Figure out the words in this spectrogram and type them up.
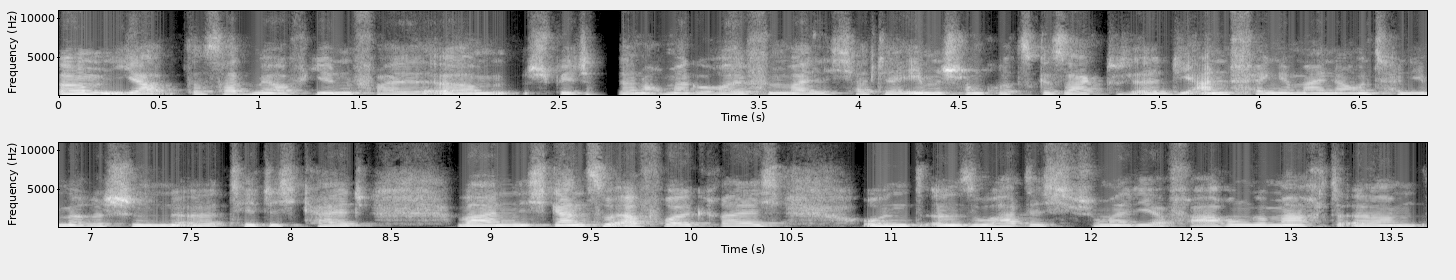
Ähm, ja, das hat mir auf jeden Fall ähm, später nochmal geholfen, weil ich hatte ja eben schon kurz gesagt, äh, die Anfänge meiner unternehmerischen äh, Tätigkeit waren nicht ganz so erfolgreich. Und äh, so hatte ich schon mal die Erfahrung gemacht, ähm,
